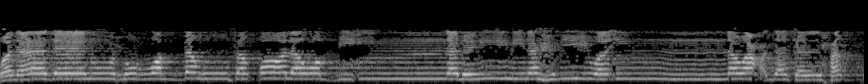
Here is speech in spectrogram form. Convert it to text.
ونادى نوح ربه فقال رب إن ابني من أهلي وإن إن وعدك الحق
